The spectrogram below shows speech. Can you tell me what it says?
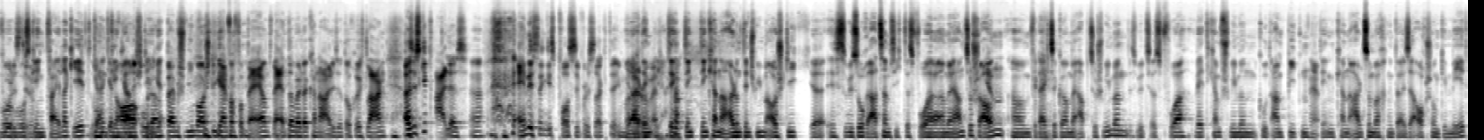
wo, es gegen Pfeiler geht ja, und genau, gegen Oder beim Schwimmausstieg einfach vorbei und weiter, weil der Kanal ist ja doch recht lang. Also es gibt alles. Ja. Anything is possible, sagt er immer. Ja, den, den, den, den, Kanal und den Schwimmausstieg äh, ist sowieso ratsam, sich das vorher einmal anzuschauen, ja. ähm, vielleicht sogar mal abzuschwimmen. Das würde sich als Vorwettkampfschwimmen gut anbieten, den Kanal zu machen. Da ist er auch schon gemäht.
